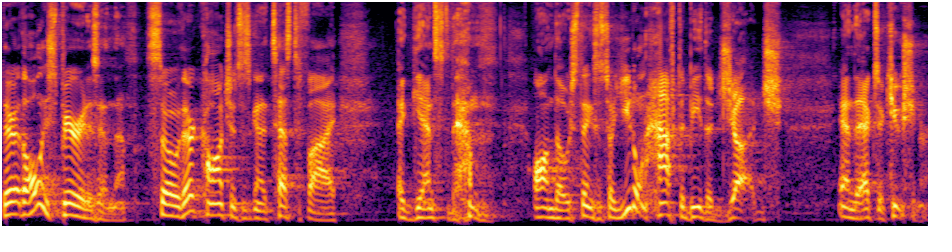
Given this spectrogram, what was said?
they're, the Holy Spirit is in them. So their conscience is going to testify against them on those things. And so you don't have to be the judge and the executioner.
